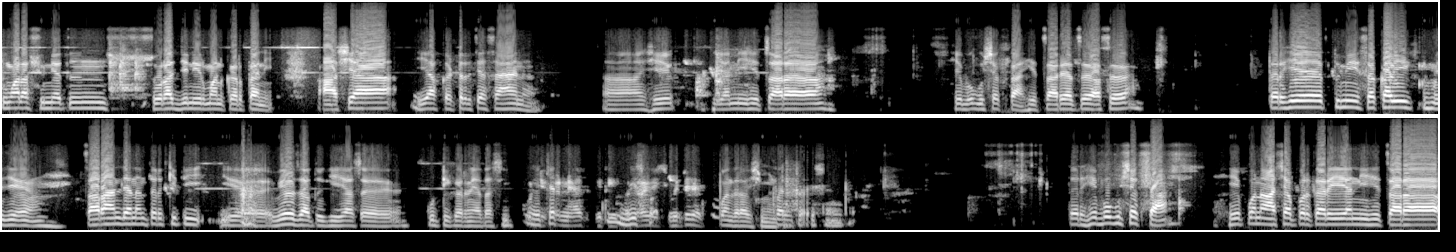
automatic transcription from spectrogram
तुम्हाला शून्यातून स्वराज्य निर्माण करताना अशा या कटरच्या सहाय्यानं हे यांनी हे चारा हे बघू शकता हे चाऱ्याचं असं. तर हे तुम्ही सकाळी म्हणजे चारा आणल्यानंतर किती वेळ जातो की हे असं कुटी करण्यात अशी? पंधरा वीस मिनिट. तर हे बघू शकता हे पण अशा प्रकारे यांनी हे चारा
